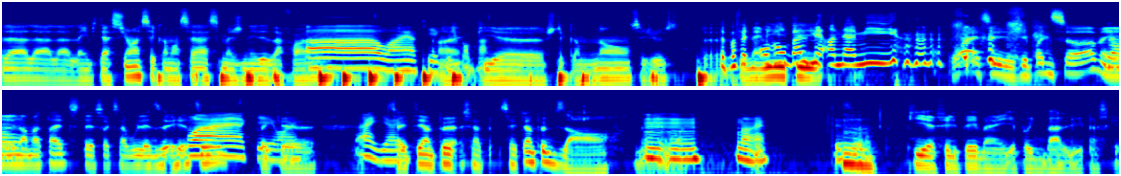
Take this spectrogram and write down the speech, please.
l'invitation, elle s'est commencé à s'imaginer des affaires. Ah ouais, ok, ok, Ouais, je comprends. Puis euh, j'étais comme non, c'est juste. T'as pas fait une on va amie, au bal puis- mais en ami. Ouais, c'est- j'ai pas dit ça, mais dans ma tête, c'était ça que ça voulait dire. tu sais. Ouais, ok, Fait ouais. Aïe Ça a été un peu, ça, a- ça a été un peu bizarre. mais. Mm, mm. Ouais. C'est ça. Mm. Puis euh, Philippe, ben, il a pas eu de balle, lui, parce que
